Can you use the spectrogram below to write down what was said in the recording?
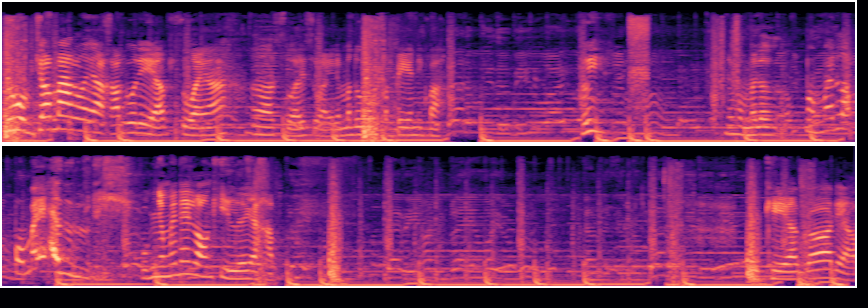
คือผมชอบมากเลยอะครับ ดูดิครับ สวยนะเออสวยสวยเดี๋ยวมาดูสเปนดีกว่า เฮ้ยนี่ผมไม่ลองผมไม่ลองผมไม่เห็นผมยังไม่ได้ลองขี่เลยอะครับโอเคครับก็เดี๋ยว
